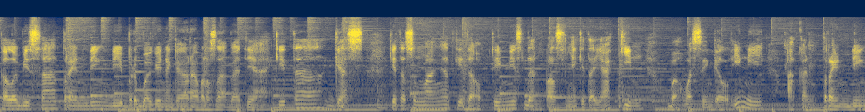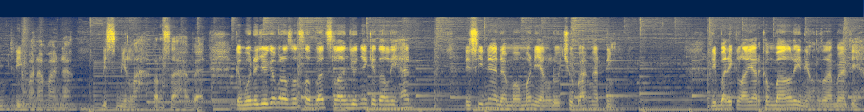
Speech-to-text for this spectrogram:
kalau bisa trending di berbagai negara persahabat ya. Kita gas, kita semangat, kita optimis dan pastinya kita yakin bahwa single ini akan trending di mana-mana. Bismillah persahabat Kemudian juga para sahabat selanjutnya kita lihat di sini ada momen yang lucu banget nih. Di balik layar kembali nih persahabat ya.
